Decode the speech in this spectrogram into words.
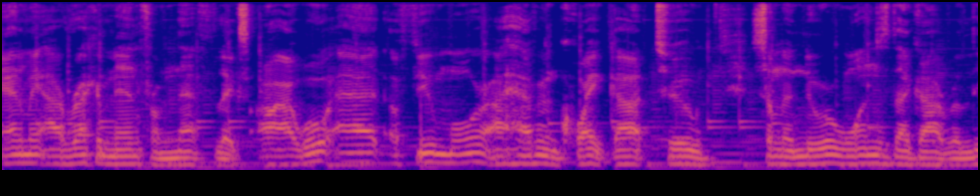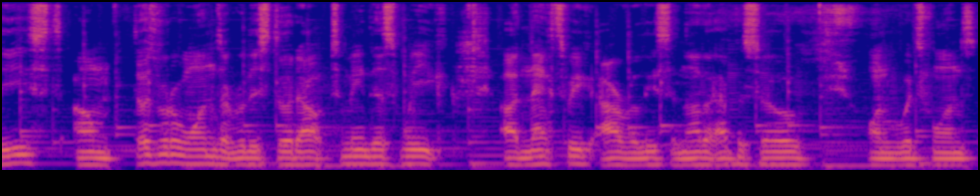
anime I recommend from Netflix. I will add a few more. I haven't quite got to some of the newer ones that got released. Um, those were the ones that really stood out to me this week. Uh, next week, I'll release another episode on which ones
